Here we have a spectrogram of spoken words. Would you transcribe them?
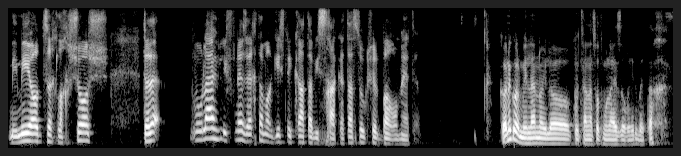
ממי עוד צריך לחשוש? אתה יודע, ואולי לפני זה, איך אתה מרגיש לקראת המשחק? אתה סוג של ברומטר. קודם כל מילאנו היא לא קבוצה לנסות מול האזורית בטח.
